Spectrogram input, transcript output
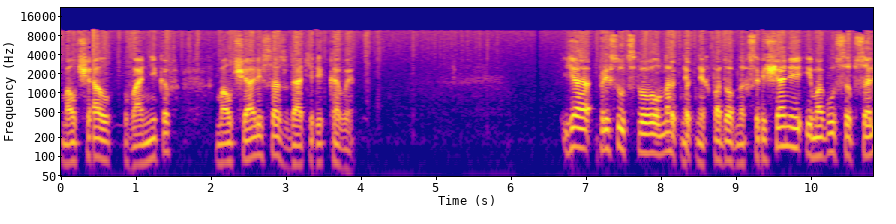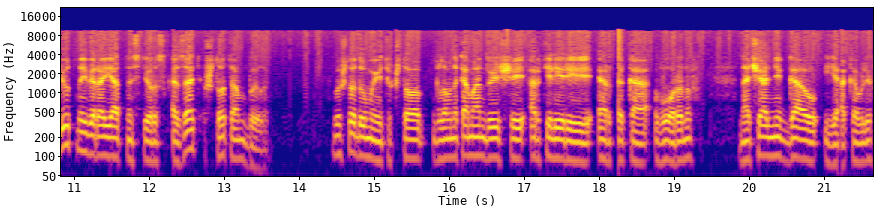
Молчал Ванников, молчали создатели КВ. Я присутствовал на сотнях подобных совещаний и могу с абсолютной вероятностью рассказать, что там было. Вы что думаете, что главнокомандующий артиллерией РТК Воронов, начальник ГАУ Яковлев,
